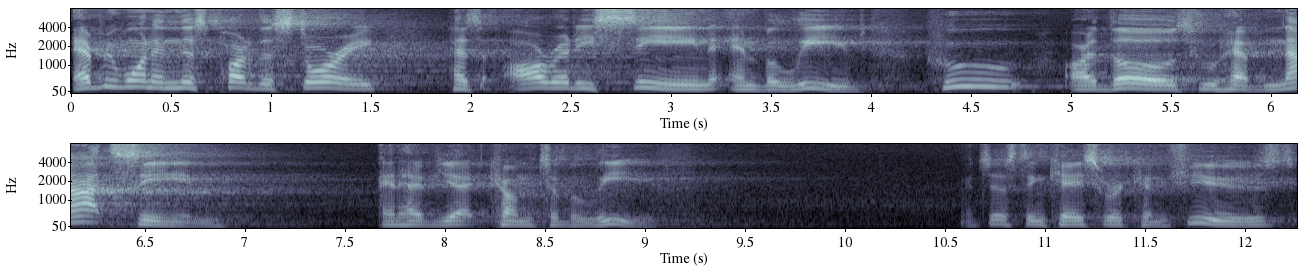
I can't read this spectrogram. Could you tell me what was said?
Everyone in this part of the story has already seen and believed. Who are those who have not seen and have yet come to believe? just in case we're confused,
